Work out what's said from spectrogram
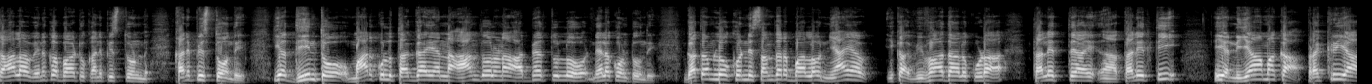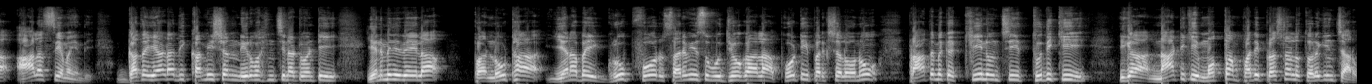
చాలా వెనుకబాటు కనిపిస్తుండే కనిపిస్తోంది. ఇక దీంతో మార్కులు తగ్గాయన్న ఆందోళన అభ్యర్థుల్లో నెలకొంటుంది. గతంలో కొన్ని సందర్భాల్లో న్యాయ ఇక వివాదాలు కూడా తలెత్తా తలెత్తి ఇక నియామక ప్రక్రియ ఆలస్యమైంది. గత ఏడాది కమిషన్ నిర్వహించినటువంటి ఎనిమిది వేల నూట ఎనభై గ్రూప్ ఫోర్ సర్వీసు ఉద్యోగాల పోటీ పరీక్షలోనూ ప్రాథమిక కీ నుంచి తుదికి ఇక నాటికి మొత్తం పది ప్రశ్నలు తొలగించారు.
